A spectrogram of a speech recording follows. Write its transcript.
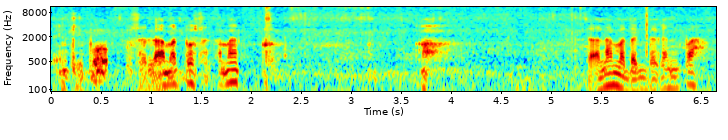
Thank you po. Salamat po, salamat. Sana madagdagan pa.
